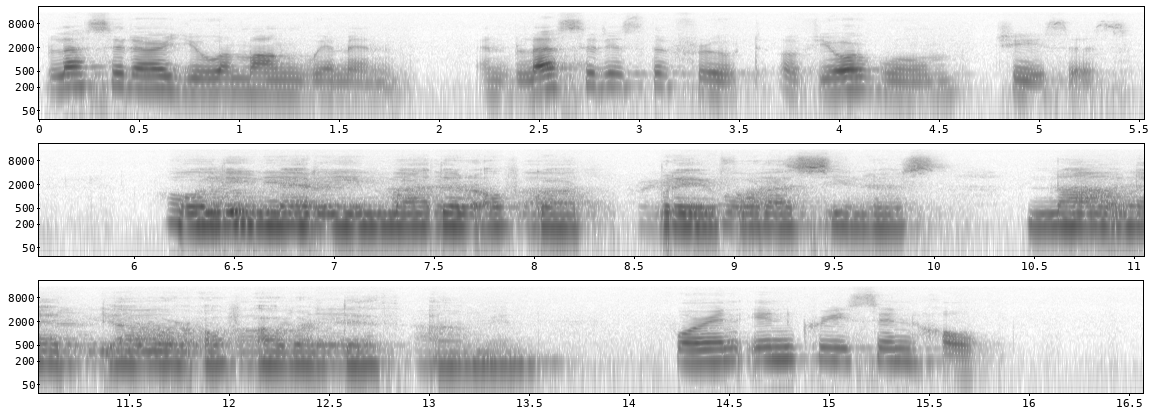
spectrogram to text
Blessed are you among women, and blessed is the fruit of your womb, Jesus. Holy Mary, Mother of God, pray for us sinners, now and at the hour of our death. Amen. For an increase in hope,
